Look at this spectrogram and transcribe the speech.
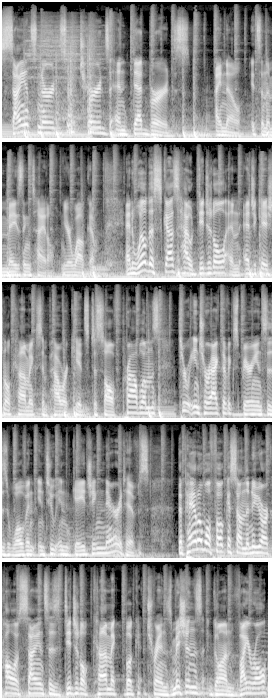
Science Nerds, Turds, and Dead Birds. I know, it's an amazing title. You're welcome. And we'll discuss how digital and educational comics empower kids to solve problems through interactive experiences woven into engaging narratives. The panel will focus on the New York Hall of Science's digital comic book transmissions gone viral,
